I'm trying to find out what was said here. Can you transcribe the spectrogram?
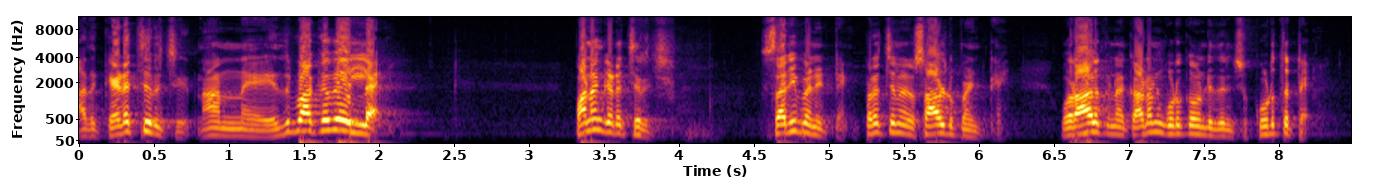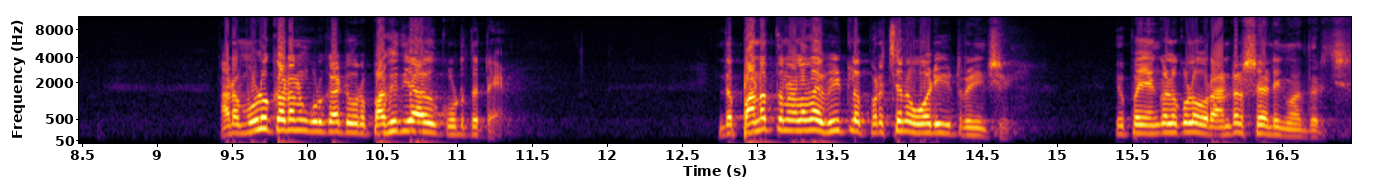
அது கிடச்சிருச்சு. நான் எதிர்பார்க்கவே இல்லை. பணம் கிடச்சிருச்சு. சரி பண்ணிட்டேன். பிரச்சனை சால்வ் பண்ணிட்டேன். ஒரு ஆளுக்கு நான் கடன் கொடுக்க வேண்டியது இருந்துச்சு கொடுத்துட்டேன். ஆனால் முழு கடன் கொடுக்காட்டி ஒரு பகுதியாக கொடுத்துட்டேன். இந்த பணத்தினால தான் வீட்டில் பிரச்சனை ஓடிக்கிட்டு இருந்துச்சு. இப்போ எங்களுக்குள்ள ஒரு அண்டர்ஸ்டாண்டிங் வந்துருச்சு.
